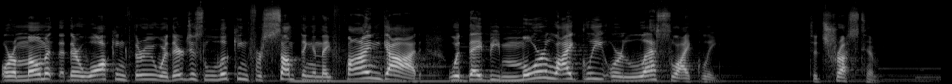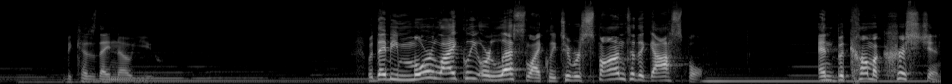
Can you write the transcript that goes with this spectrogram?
or a moment that they're walking through where they're just looking for something and they find God. Would they be more likely or less likely to trust Him because they know you? Would they be more likely or less likely to respond to the gospel and become a Christian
